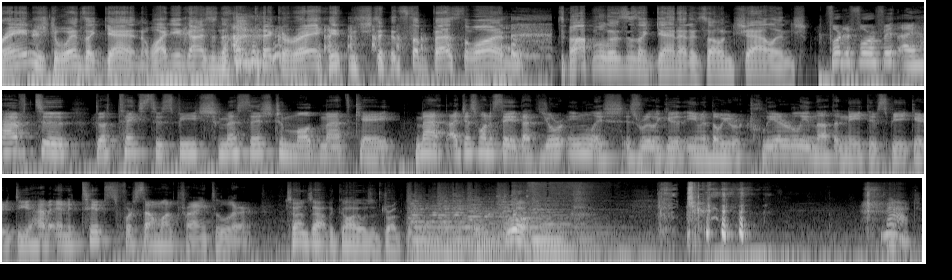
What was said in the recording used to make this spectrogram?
Ranged wins again. Why do you guys not pick ranged? It's the best one. Tom loses again at his own challenge. For the forfeit, I have to do a text-to-speech message to Mod Matt K. Matt, I just want to say that your English is really good even though you're clearly not a native speaker. Do you have any tips for someone trying to learn? Turns out the guy was a drug dealer. Whoa. Matt,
